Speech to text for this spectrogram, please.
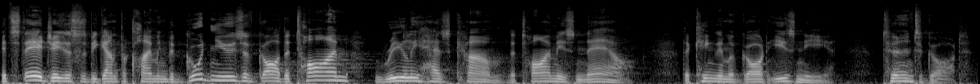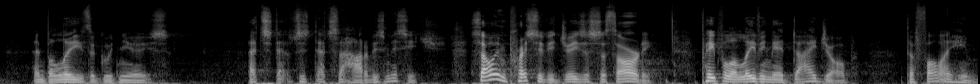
It's there Jesus has begun proclaiming the good news of God. The time really has come. The time is now. The kingdom of God is near. Turn to God and believe the good news. That's, that's, that's the heart of his message. So impressive is Jesus' authority. People are leaving their day job to follow him.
